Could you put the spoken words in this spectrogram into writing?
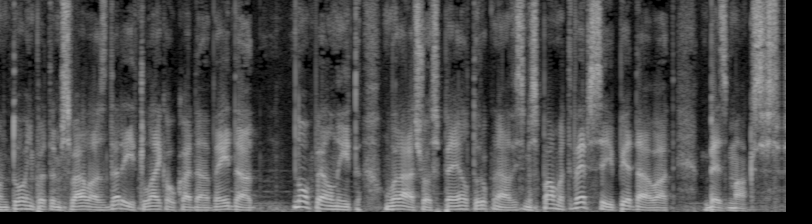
To viņi, protams, vēlās darīt, lai kaut kādā veidā nopelnītu un varētu šo spēli turpināt, vismaz pamatversiju piedāvāt bez maksas.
